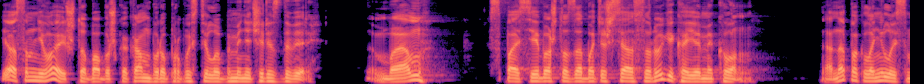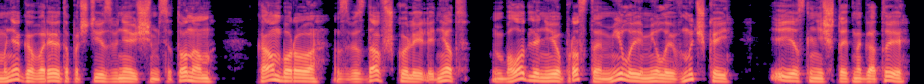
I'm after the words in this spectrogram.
я сомневаюсь, что бабушка Камбру пропустила бы меня через дверь. «Бам, спасибо, что заботишься о суруге, Кайоми-кон». Она поклонилась мне, говоря это почти извиняющимся тоном. Камбуру, звезда в школе или нет, была для нее просто милой-милой внучкой, и если не считать ноготы,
